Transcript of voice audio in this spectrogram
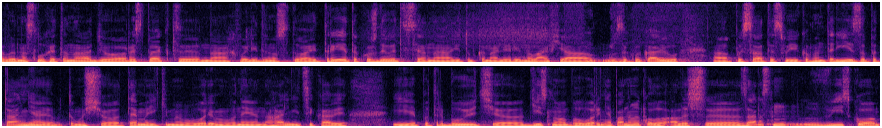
Ви нас слухаєте на радіо Респект на хвилі 92,3. Також дивитися на Ютуб-каналі Рівно Лайф. Я закликаю е, писати свої коментарі, запитання, тому що теми, які ми обговорюємо, вони нагальні, цікаві і потребують е, дійсного обговорення. Пане Миколо, але ж зараз військо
